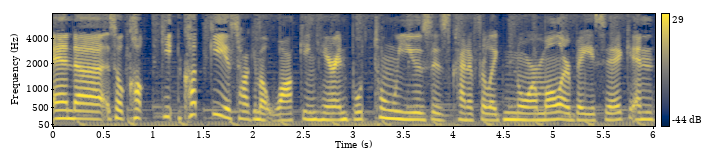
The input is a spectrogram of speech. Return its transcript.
And uh, so 걷기, 걷기 is talking about walking here, and 보통 we use is kind of for like normal or basic. And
